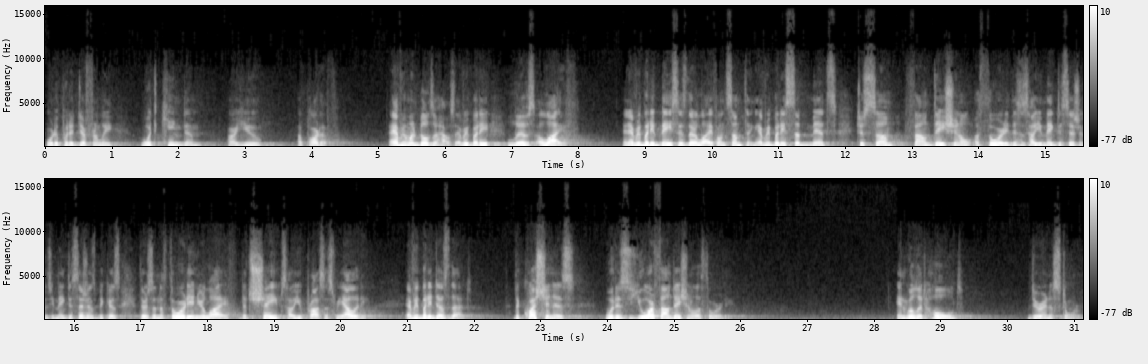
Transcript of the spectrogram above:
Or to put it differently, what kingdom are you a part of? Everyone builds a house, everybody lives a life. And everybody bases their life on something. Everybody submits to some foundational authority. This is how you make decisions. You make decisions because there's an authority in your life that shapes how you process reality. Everybody does that. The question is what is your foundational authority? And will it hold during a storm?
